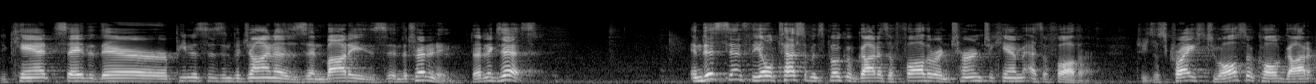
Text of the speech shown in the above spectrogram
You can't say that there are penises and vaginas and bodies in the Trinity. It doesn't exist. In this sense, the Old Testament spoke of God as a father and turned to him as a father. Jesus Christ, who also called God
